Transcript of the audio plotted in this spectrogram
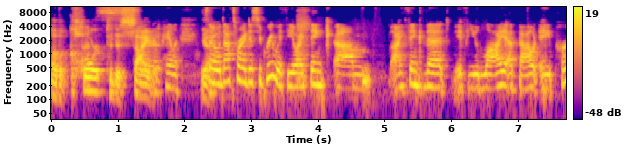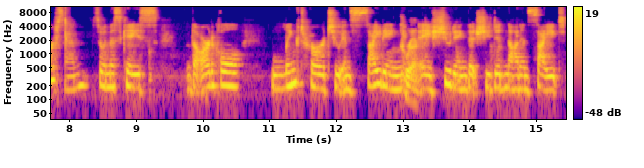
of a court to decide it. Palin. Yeah. So that's where I disagree with you. I think um, I think that if you lie about a person, so in this case, the article linked her to inciting Correct. a shooting that she did not incite.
